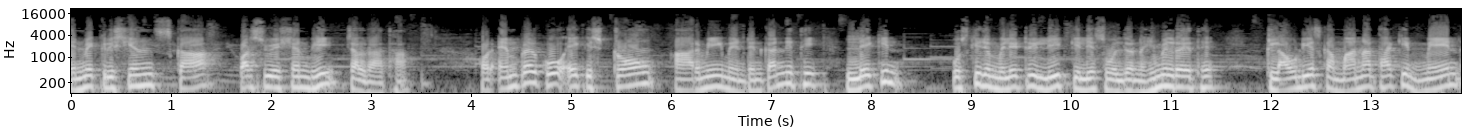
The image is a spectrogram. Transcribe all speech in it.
इनमें क्रिश्चियंस का परसुएशन भी चल रहा था और एम्पर को एक स्ट्रॉन्ग आर्मी मेंटेन करनी थी, लेकिन उसकी जो मिलिट्री लीग के लिए सोल्जर नहीं मिल रहे थे। क्लाउडियस का मानना था कि मैन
